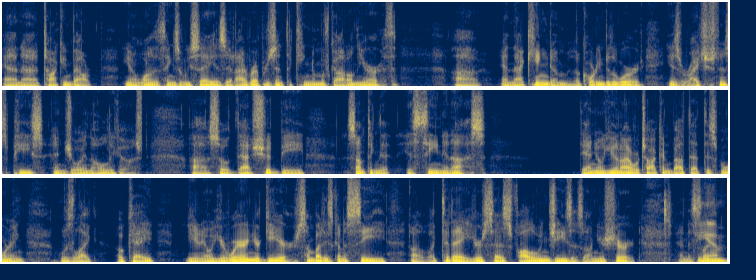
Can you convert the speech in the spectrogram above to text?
and uh, talking about, you know, one of the things that we say is that I represent the kingdom of God on the earth, uh, and that kingdom, according to the word, is righteousness, peace, and joy in the Holy Ghost. Uh, so that should be something that is seen in us. Daniel, you and I were talking about that this morning. Was like, okay, you know, you're wearing your gear. Somebody's going to see, uh, like today, yours says "Following Jesus" on your shirt, and it's like, TM.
